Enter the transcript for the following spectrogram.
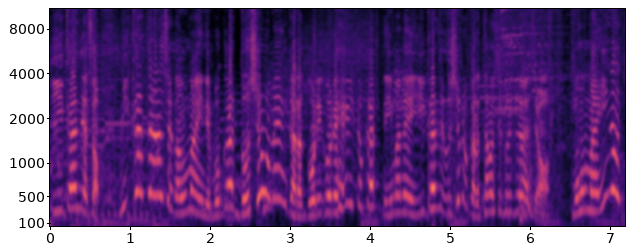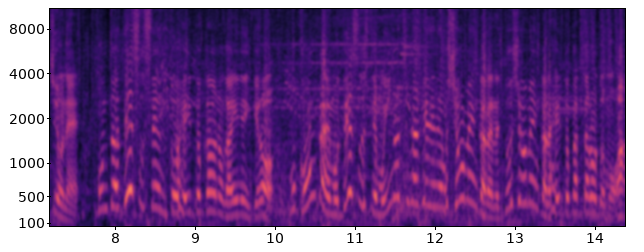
いい感じや。そう。味方の人がうまいんで僕はど正面からゴリゴリヘイト勝って今ねいい感じで後ろから倒してくれてたでしょもうほんま命をね本当はデスせんとヘイト買うのがいいねんけどもう今回もデスしても命がけでねも正面からねど正面からヘイト買ったろうと思う。あ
